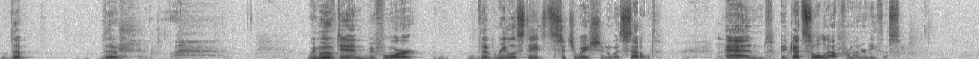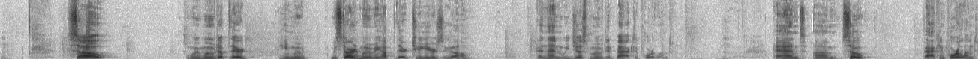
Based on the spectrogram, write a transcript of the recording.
the the we moved in before the real estate situation was settled, and it got sold out from underneath us. So we moved up there. He moved. We started moving up there two years ago, and then we just moved it back to Portland. And um, so back in Portland,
